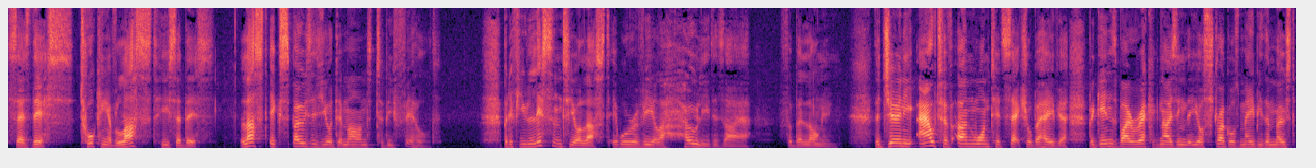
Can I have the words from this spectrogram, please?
says this talking of lust, he said this Lust exposes your demand to be filled. But if you listen to your lust, it will reveal a holy desire for belonging. The journey out of unwanted sexual behavior begins by recognizing that your struggles may be the most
